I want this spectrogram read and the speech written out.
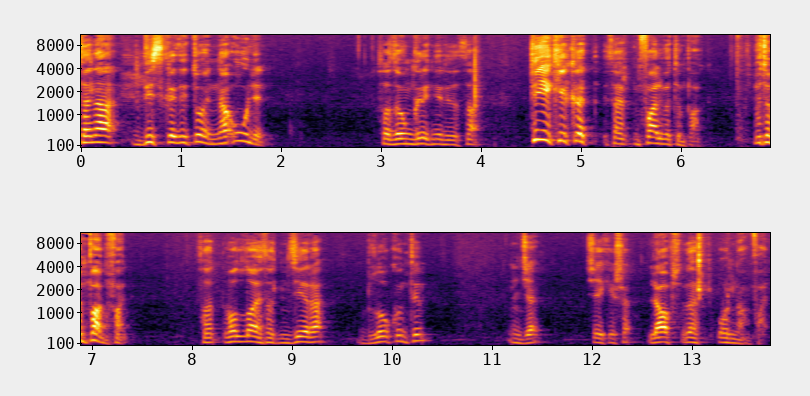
të na diskreditojnë, na ulin. Tha dhe u ngrit njëri dhe tha, ti i ki këtë, i thashë, më fal vetëm pak, vetëm pak më fal. Tha, vëllaj, thotë nxora, blokun tim, në xhep, që i kisha, laps dhe urdhëro më fal.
